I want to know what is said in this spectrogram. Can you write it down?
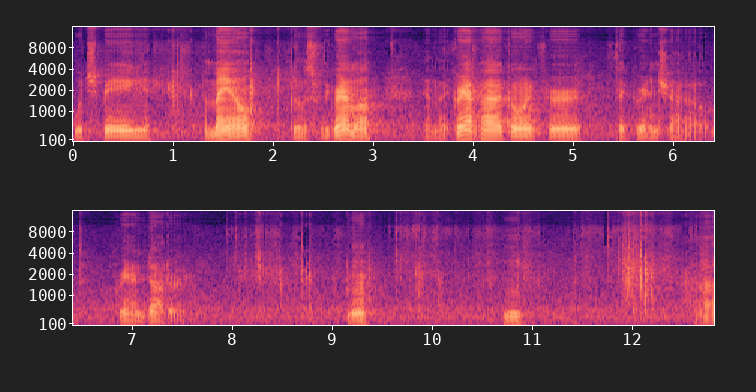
which being the male, goes for the grandma, and the grandpa going for the grandchild, granddaughter. Hmm? Hmm. Huh.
